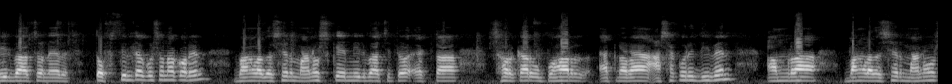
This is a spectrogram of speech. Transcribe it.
নির্বাচনের তফসিলটা ঘোষণা করেন। বাংলাদেশের মানুষকে নির্বাচিত একটা সরকার উপহার আপনারা আশা করে দিবেন। আমরা বাংলাদেশের মানুষ,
